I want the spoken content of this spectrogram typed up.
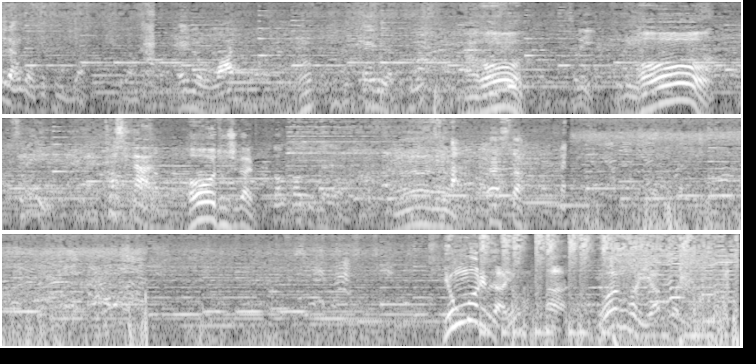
这两种是不一样。Area one, area 오, three, 오. Two 시간. 오, 두 시간. 음, 알았어. 용머리입니다. 용, 아, 요한머리, 요한머리.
